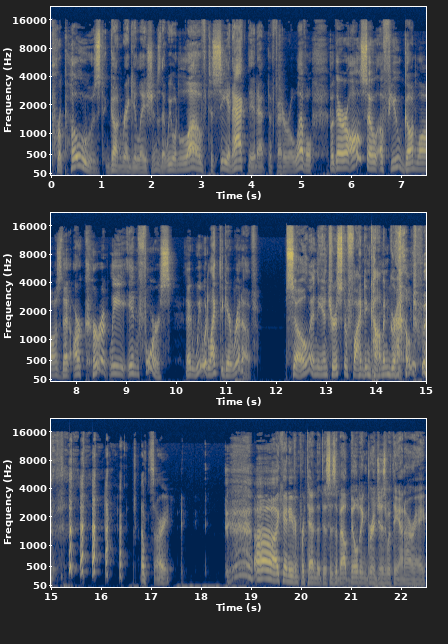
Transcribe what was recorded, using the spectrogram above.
proposed gun regulations that we would love to see enacted at the federal level, but there are also a few gun laws that are currently in force that we would like to get rid of. So, in the interest of finding common ground. I'm sorry. Oh, I can't even pretend that this is about building bridges with the NRA.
